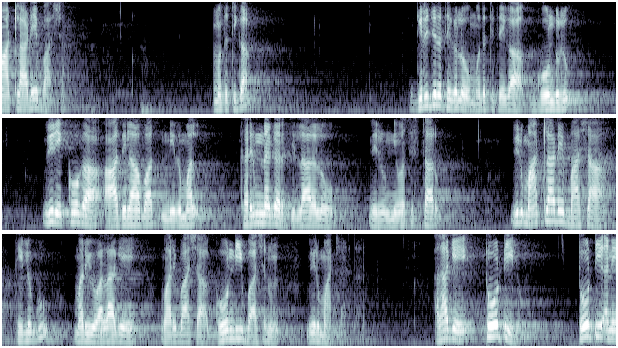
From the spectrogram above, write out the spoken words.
మాట్లాడే భాష. మొదటిగా గిరిజన తెగలో మొదటి తెగ గోండులు వీరు ఎక్కువగా ఆదిలాబాద్ నిర్మల్ కరీంనగర్ జిల్లాలలో వీరు నివసిస్తారు. వీరు మాట్లాడే భాష తెలుగు మరియు అలాగే వారి భాష గోండీ భాషను వీరు మాట్లాడతారు. అలాగే తోటీలు తోటి అనే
